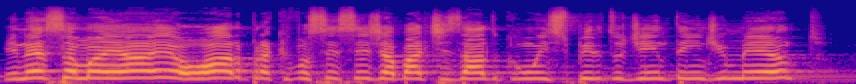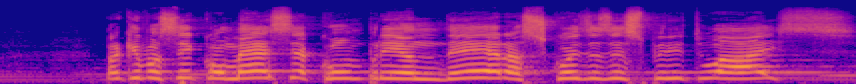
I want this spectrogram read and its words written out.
E nessa manhã eu oro para que você seja batizado com o espírito de entendimento, para que você comece a compreender as coisas espirituais.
